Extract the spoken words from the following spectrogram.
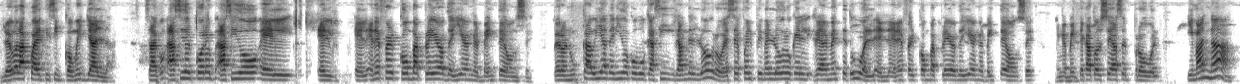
Luego las 45 mil yardas. ha sido el ha sido el, el, el NFL Comeback Player of the Year en el 2011 pero nunca había tenido como casi grandes logros. Ese fue el primer logro que él realmente tuvo, el, el, NFL Comeback Player of the Year en el 2011, en el 2014 hace el Pro Bowl, y más nada.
